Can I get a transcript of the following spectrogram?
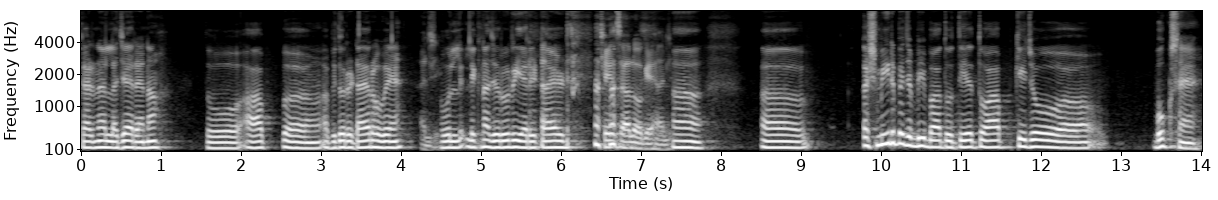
कर्नल अजय रैना तो आप आ, अभी तो रिटायर हो गए हैं। हाँ जी। वो लिखना ज़रूरी है रिटायर्ड। छः साल हो गए हाँ जी। हाँ। कश्मीर पे जब भी बात होती है तो आपकी जो बुक्स हैं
